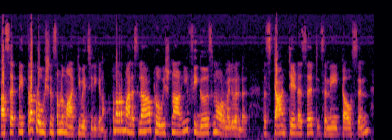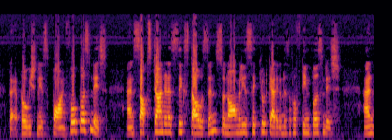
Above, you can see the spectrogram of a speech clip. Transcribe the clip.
അസറ്റിന് ഇത്ര പ്രൊവിഷൻസ് നമ്മൾ മാറ്റി വെച്ചിരിക്കണം. അപ്പോൾ നമ്മുടെ മനസ്സിൽ ആ പ്രൊവിഷനാണ് ഈ ഫിഗേഴ്സിന് ഓർമ്മയിൽ വരേണ്ടത്. The standard asset it's an eight thousand provision is point four percentage and substandard six thousand so normally secured category fifteen percentage and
